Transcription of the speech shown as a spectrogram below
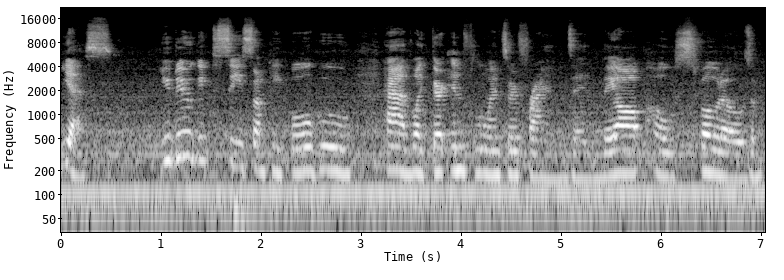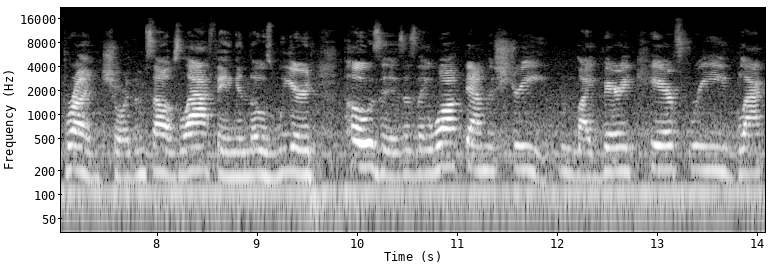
yes, you do get to see some people who have like their influencer friends and they all post photos of brunch or themselves laughing in those weird poses as they walk down the street. Like very carefree black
